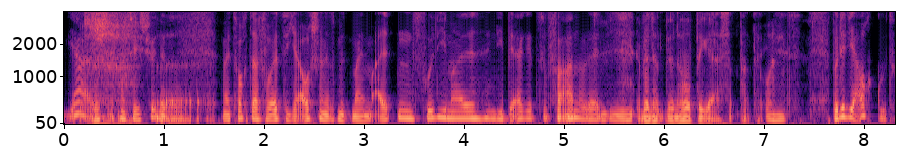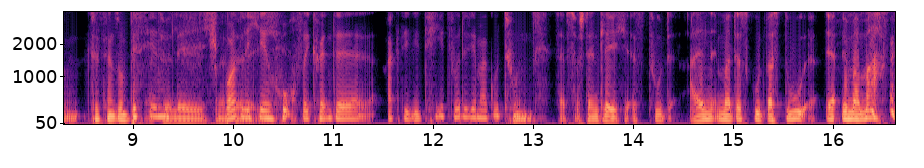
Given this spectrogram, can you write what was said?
ja, das ist natürlich schön. Jetzt, meine Tochter freut sich auch schon, jetzt mit meinem alten Fully mal in die Berge zu fahren oder in die. Ich bin, bin hochbegeistert, Patrick. Und würde dir auch gut tun, Christian. So ein bisschen natürlich, sportliche, natürlich. hochfrequente Aktivität würde dir mal gut tun. Selbstverständlich. Es tut allen immer das gut, was du äh, immer machst.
